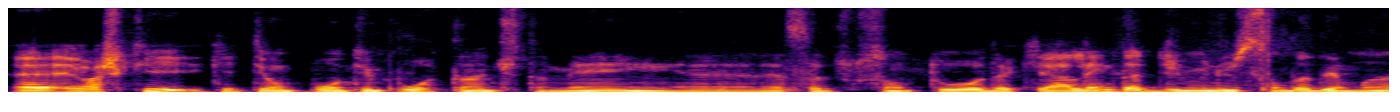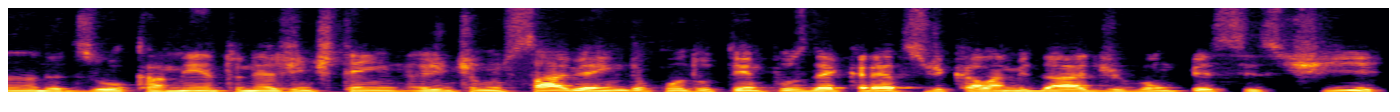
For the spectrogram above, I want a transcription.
É, eu acho que, que tem um ponto importante também é, nessa discussão toda, que além da diminuição da demanda, deslocamento, né, a gente tem, a gente não sabe ainda quanto tempo os decretos de calamidade vão persistir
